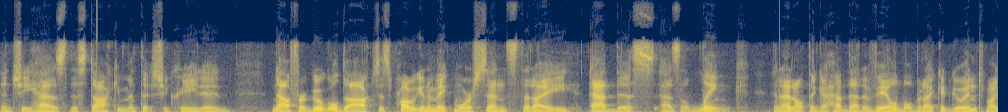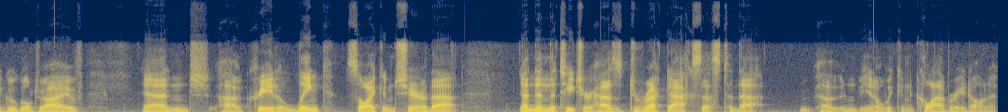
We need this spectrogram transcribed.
And she has this document that she created. Now for Google Docs, it's probably going to make more sense that I add this as a link. And I don't think I have that available, but I could go into my Google Drive and uh, create a link so I can share that. And then the teacher has direct access to that. Uh, you know, we can collaborate on it.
